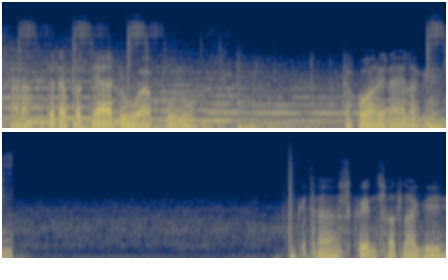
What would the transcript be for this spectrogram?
Sekarang kita dapatnya 20 kita keluarin aja lagi. Kita screenshot lagi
